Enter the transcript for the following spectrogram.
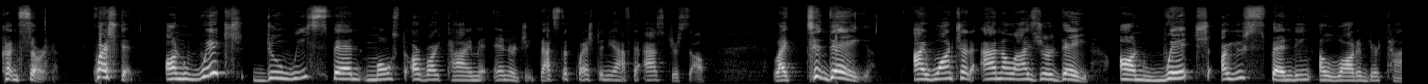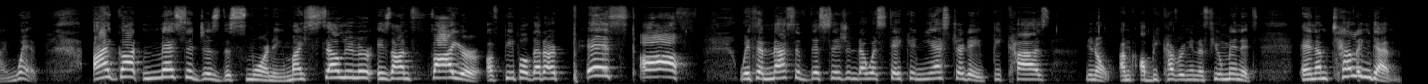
concern. Question on which do we spend most of our time and energy? That's the question you have to ask yourself. Like today, I want you to analyze your day. On which are you spending a lot of your time with? I got messages this morning. My cellular is on fire of people that are pissed off with a massive decision that was taken yesterday because, you know, i will be covering in a few minutes. And I'm telling them,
